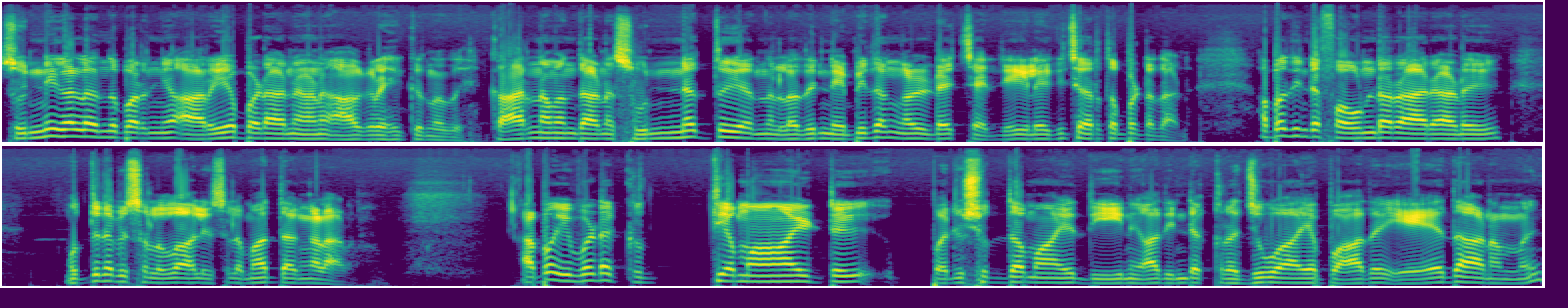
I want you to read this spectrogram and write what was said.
സുന്നികൾ എന്ന് പറഞ്ഞ് അറിയപ്പെടാനാണ് ആഗ്രഹിക്കുന്നത്. കാരണം എന്താണ്? സുന്നത്ത് എന്നുള്ളത് നബിതങ്ങളുടെ ചര്യയിലേക്ക് ചേർത്തപ്പെട്ടതാണ്. അപ്പോൾ അതിന്റെ ഫൗണ്ടർ ആരാണ്? മുത്തുനബി സല്ലാ അലൈഹി സ്വലമ തങ്ങളാണ്. അപ്പോൾ ഇവിടെ കൃത്യമായിട്ട് പരിശുദ്ധമായ ദീന് അതിന്റെ ക്രജുവായ പാത ഏതാണെന്ന്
